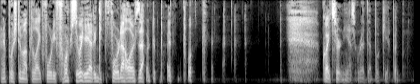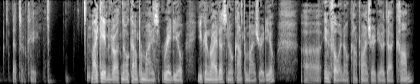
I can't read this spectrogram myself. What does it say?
and I pushed him up to like 44. So he had to get $4 out to buy the book. Quite certain he hasn't read that book yet, but that's okay. Mike Abendroth, No Compromise Radio. You can write us, No Compromise Radio, uh, info at nocompromiseradio.com.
